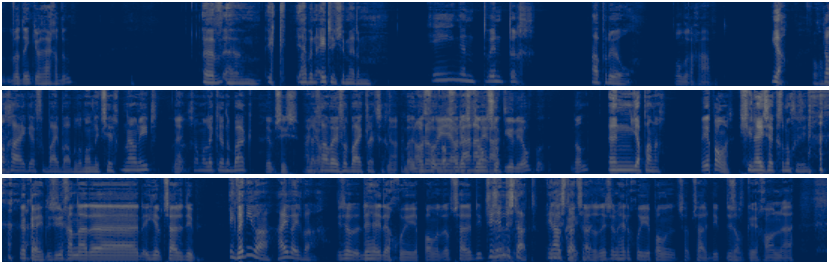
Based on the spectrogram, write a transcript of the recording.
wat denk je wat hij gaat doen? Eh, ehm, ik heb een etentje met hem 21 april. Donderdagavond. Volgende Dan week. ga ik even bijbabbelen. Want ik zeg, nou niet, Nee. ga maar lekker aan de bak. Ja, precies. En Maar dan gaan we even bijkletsen. Ja. wat voor, wat voor restaurant zoeken jullie op dan? Een Japanner. Een Japanner. Chinees heb ik genoeg gezien. Ja, Oké, dus jullie gaan naar de, de- hier op het Zuiderdiep. ik weet niet waar, hij weet waar. Die is een de hele goede Japanner op Zuiderdiep. Het is in de eh, stad. In ja, de stad Ja, dan is er een hele goede Japaner op Zuiderdiep. Dus dan kun je gewoon eh,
